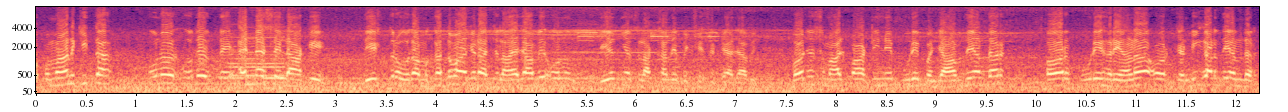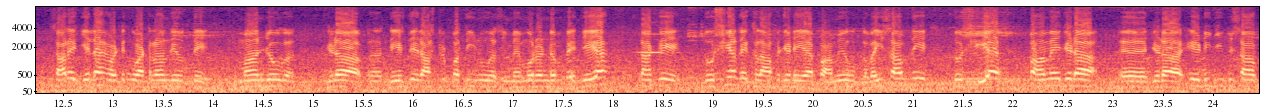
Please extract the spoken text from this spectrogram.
ਅਪਮਾਨ ਕੀਤਾ, ਉਹਨਾਂ ਉਹਦੇ ਉੱਤੇ ਐਨਐਸਏ ਲਾ ਕੇ ਦੇਸ਼ ਧਰੋਹ ਦਾ ਮੁਕੱਦਮਾ ਜਿਹੜਾ ਚਲਾਇਆ ਜਾਵੇ, ਉਹਨੂੰ ਜੇਲ੍ਹ ਦੀਆਂ ਸਲਾਖਾਂ ਦੇ ਪਿੱਛੇ ਸੁੱਟਿਆ ਜਾਵੇ। ਬਹੁਜਨ ਸਮਾਜ ਪਾਰਟੀ ਨੇ ਪੂਰੇ ਪੰਜਾਬ ਦੇ ਅੰਦਰ ਔਰ ਪੂਰੇ ਹਰਿਆਣਾ ਔਰ ਚੰਡੀਗੜ੍ਹ ਦੇ ਅੰਦਰ ਸਾਰੇ ਜ਼ਿਲ੍ਹਾ ਹੈੱਡਕੁਆਟਰਾਂ ਦੇ ਉੱਤੇ ਮਾਨਯੋਗ ਜਿਹੜਾ ਦੇਸ਼ ਦੇ ਰਾਸ਼ਟਰਪਤੀ ਨੂੰ ਅਸੀਂ ਮੈਮੋਰੈਂਡਮ ਭੇਜੇ ਆ ਤਾਂ ਕਿ ਦੋਸ਼ੀਆਂ ਦੇ ਖਿਲਾਫ ਜਿਹੜੇ ਆ ਭਾਵੇਂ ਉਹ ਗਵਈ ਸਾਹਿਬ ਦੇ ਦੋਸ਼ੀ ਆ ਭਾਵੇਂ ਜਿਹੜਾ ਅ, ਜਿਹੜਾ ਏਡੀਜੀਪੀ ਸਾਹਿਬ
